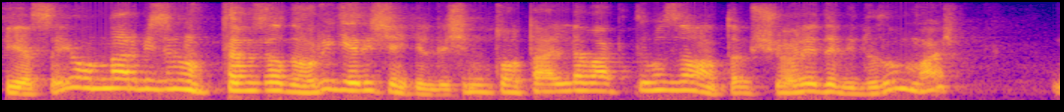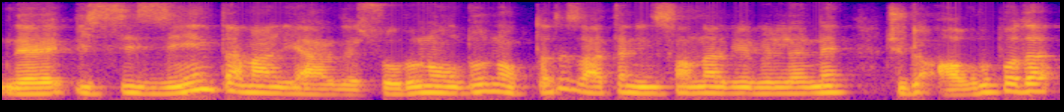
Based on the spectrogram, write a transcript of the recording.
piyasayı onlar bizim noktamıza doğru geri çekildi. Şimdi totalde baktığımız zaman tabii şöyle de bir durum var e, işsizliğin temel yerde sorun olduğu noktada zaten insanlar birbirlerine çünkü Avrupa'da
